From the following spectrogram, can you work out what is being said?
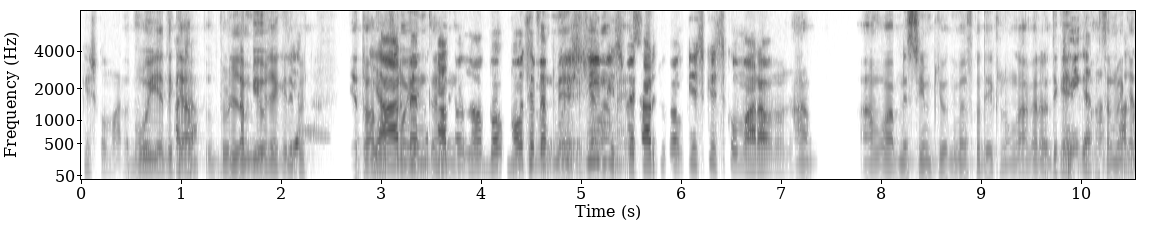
کس کو مارا۔ وہ یہ دیکھیں آپ لمبی ہو جائے گی یہ تو آپ یار میں بتاتا ہوں نا بہت سے میں پوری اسٹریم اس میں کر چکا ہوں کس کس کو مارا انہوں نے؟ وہ آپ نے اسٹریم کی ہوگی میں اس کو دیکھ لوں گا۔ اگر دیکھیں اصل میں کیا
